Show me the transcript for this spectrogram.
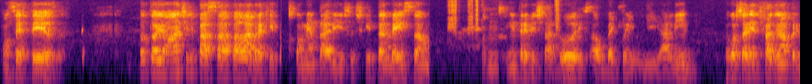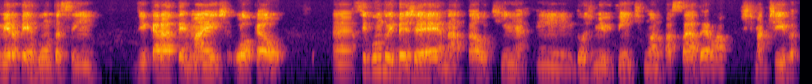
Com certeza. Doutor Ion, antes de passar a palavra aqui para os comentaristas, que também são entrevistadores, Alberto e Aline, eu gostaria de fazer uma primeira pergunta, assim, de caráter mais local. Uh, segundo o IBGE, Natal tinha, em 2020, no ano passado, era uma estimativa,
